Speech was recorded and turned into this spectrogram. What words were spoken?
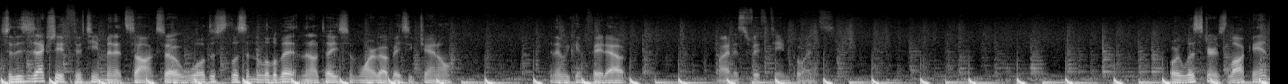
So this is actually a 15 minute song. So we'll just listen a little bit and then I'll tell you some more about Basic Channel. And then we can fade out. Minus 15 points. Or listeners, lock in.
